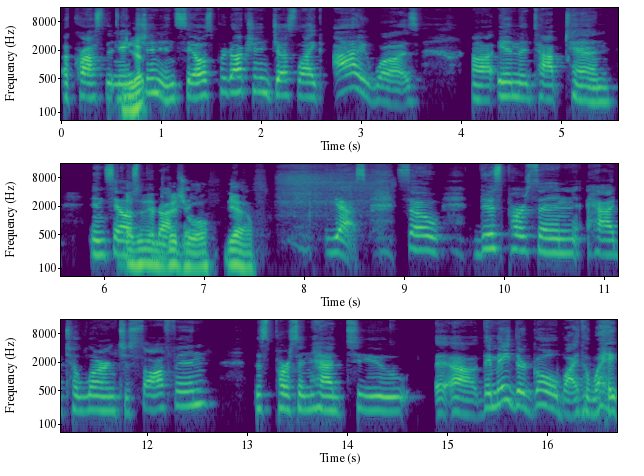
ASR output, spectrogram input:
across the nation yep. in sales production just like i was uh, in the top 10 in sales as an production. individual. Yeah. Yes. So this person had to learn to soften. This person had to uh, they made their goal, by the way,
